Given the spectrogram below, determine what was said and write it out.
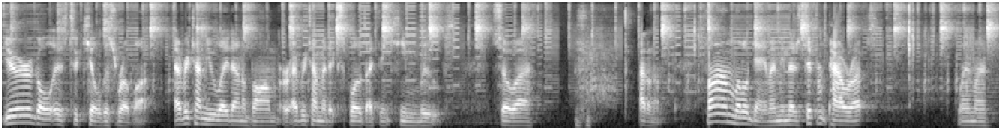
your goal is to kill this robot. Every time you lay down a bomb, or every time it explodes, I think he moves. So, uh, I don't know. Fun little game. I mean, there's different power-ups. Landmine.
